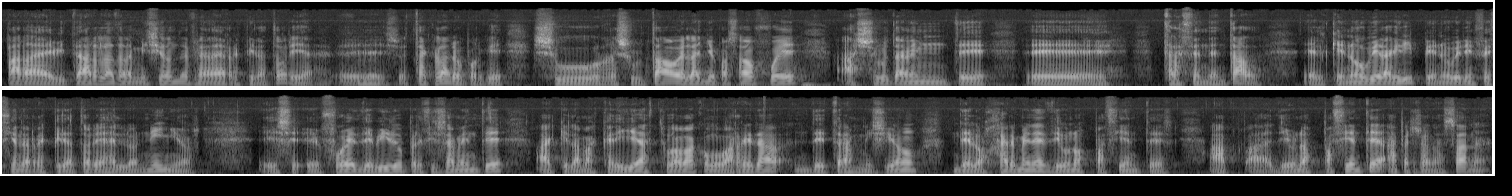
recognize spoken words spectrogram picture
para evitar la transmisión de enfermedades respiratorias. Eh, eso está claro, porque su resultado el año pasado fue absolutamente eh, trascendental. El que no hubiera gripe, no hubiera infecciones respiratorias en los niños, fue debido precisamente a que la mascarilla actuaba como barrera de transmisión de los gérmenes de unos pacientes a, de unos pacientes a personas sanas.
